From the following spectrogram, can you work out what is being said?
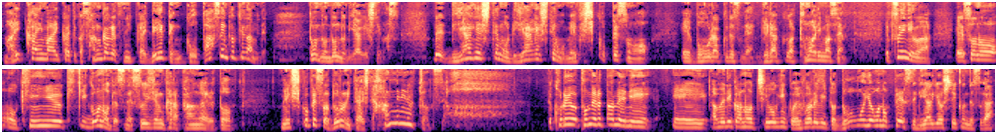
毎回毎回というか3ヶ月に1回0.5%刻みで、どんどんどんどん利上げしています。で、利上げしても利上げしてもメキシコペソの、えー、暴落ですね、下落は止まりません。ついには、えその金融危機後のですね、水準から考えると、メキシコペソはドルに対して半値になっちゃうんですよ。で、これを止めるために、えー、アメリカの中央銀行 FRB と同様のペースで利上げをしていくんですが、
